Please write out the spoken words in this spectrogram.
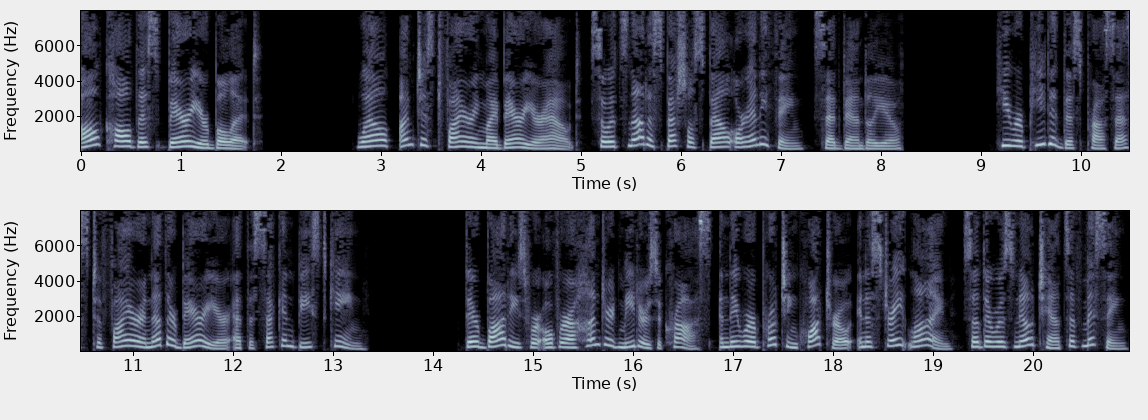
I'll call this barrier bullet. Well, I'm just firing my barrier out, so it's not a special spell or anything, said Vandalieu. He repeated this process to fire another barrier at the second Beast King. Their bodies were over a hundred meters across and they were approaching Quattro in a straight line, so there was no chance of missing.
